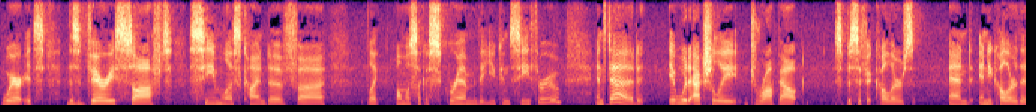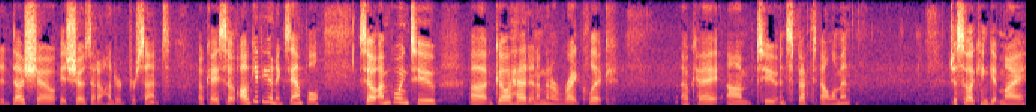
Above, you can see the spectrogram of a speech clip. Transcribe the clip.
where it's this very soft, seamless kind of uh, like almost like a scrim that you can see through. Instead, it would actually drop out specific colors, and any color that it does show, it shows at 100%. Okay, so I'll give you an example. So I'm going to uh, go ahead and I'm going to right click okay, um, to inspect element just so I can get my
